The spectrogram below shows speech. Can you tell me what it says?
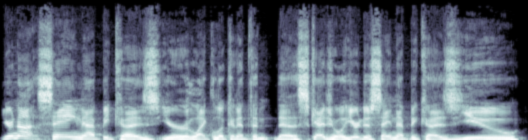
you're not saying that because you're like looking at the, the schedule. You're just saying that because you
